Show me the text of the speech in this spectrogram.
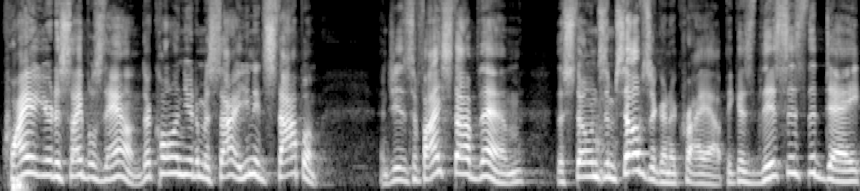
Quiet your disciples down. They're calling you to Messiah. You need to stop them. And Jesus, if I stop them, the stones themselves are going to cry out because this is the day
